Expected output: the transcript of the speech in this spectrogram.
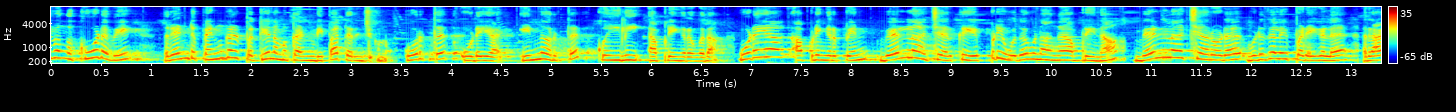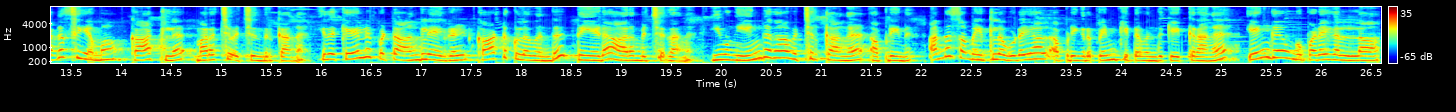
இவங்க கூடவே ரெண்டு பெண்கள் பத்தியும் நம்ம கண்டிப்பா தெரிஞ்சுக்கணும். ஒருத்தர் உடையாள் இன்னொருத்தர் குயிலி அப்படிங்கிறவங்க தான். உடையாள் அப்படிங்கிற பெண் வேல்நாச்சியாருக்கு எப்படி உதவுனாங்க அப்படின்னா வேல்நாச்சியாரோட விடுதலை படைகளை ரகசியமா காட்டுல மறைச்சு வச்சிருந்திருக்காங்க. இதை கேள்விப்பட்ட ஆங்கிலேயர்கள் காட்டுக்குள்ள வந்து தேட ஆரம்பிச்சிடுறாங்க. இவங்க எங்க தான் வச்சிருக்காங்க அப்படின்னு. அந்த சமயத்துல உடையாள் அப்படிங்கிற பெண் கிட்ட வந்து கேட்குறாங்க எங்க உங்க படைகள்லாம்?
